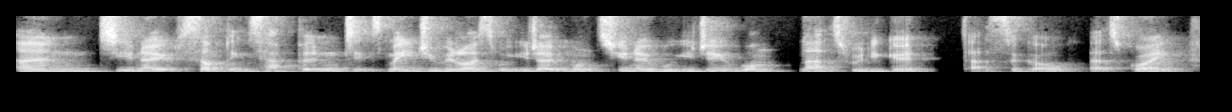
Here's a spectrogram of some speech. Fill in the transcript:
And, you know, something's happened, it's made you realize what you don't want. So, you know what you do want. That's really good. That's a goal. That's great.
